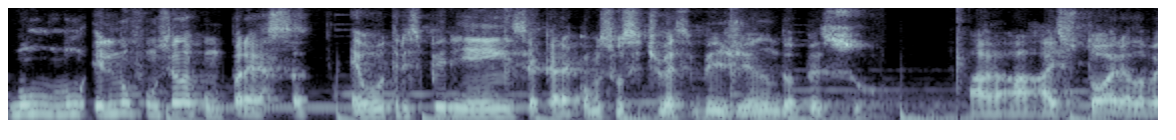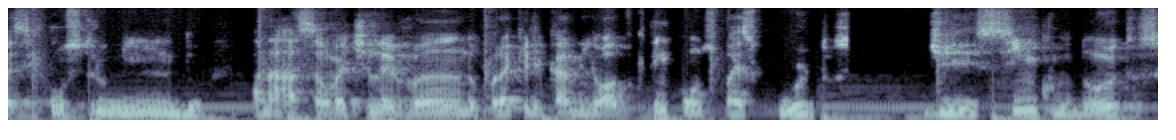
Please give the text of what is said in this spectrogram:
não, não, ele não funciona com pressa. É outra experiência, cara. É como se você estivesse beijando a pessoa. A, a, a, história ela vai se construindo, a narração vai te levando por aquele caminho. Óbvio que tem contos mais curtos, de cinco minutos,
